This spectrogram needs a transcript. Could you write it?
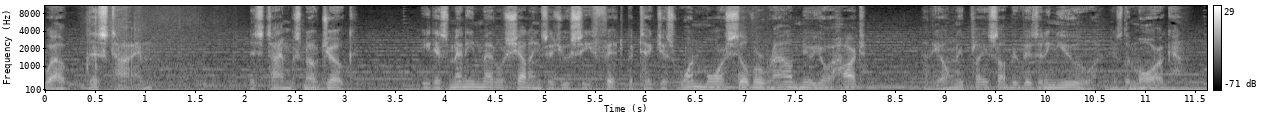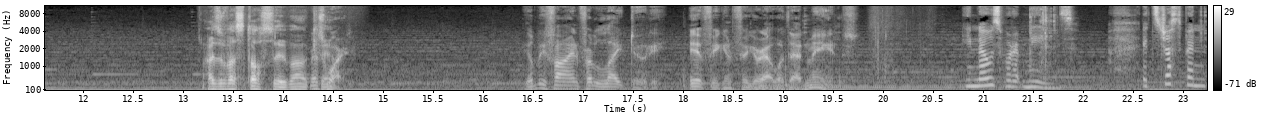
well, this time... This time was no joke. Eat as many metal shellings as you see fit, but take just one more silver round near your heart, and the only place I'll be visiting you is the morgue. Also was doch Silber, Miss okay. White. You'll be fine for light duty. If he can figure out what that means. He knows what it means. It's just been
